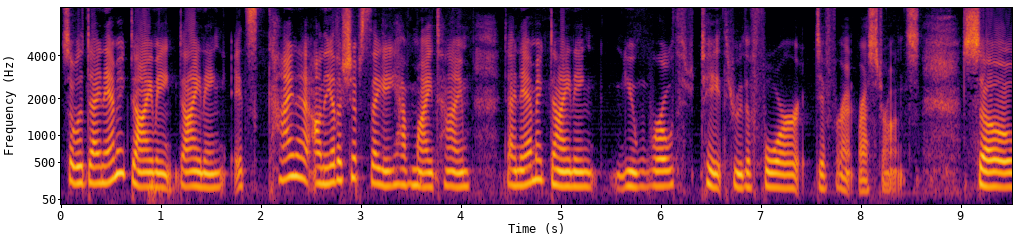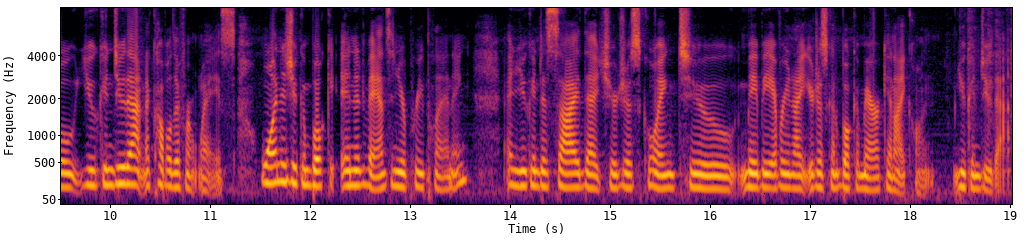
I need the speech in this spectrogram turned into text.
So with dynamic dining, dining, it's kind of on the other ships they have my time. Dynamic dining, you rotate through the four different restaurants. So you can do that in a couple different ways. One is you can book in advance in you're pre-planning, and you can decide that you're just going to maybe every night you're just going to book American Icon. You can do that.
